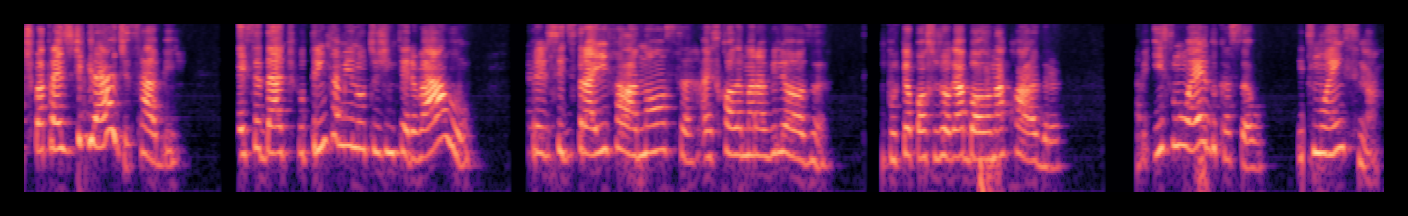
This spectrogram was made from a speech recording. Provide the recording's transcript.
tipo, atrás de grade, sabe? Aí você dá, tipo, 30 minutos de intervalo para ele se distrair e falar, nossa, a escola é maravilhosa porque eu posso jogar bola na quadra. Isso não é educação, isso não é ensinar.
